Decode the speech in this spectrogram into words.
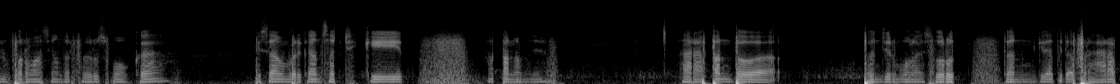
informasi yang terbaru semoga bisa memberikan sedikit apa namanya harapan bahwa banjir mulai surut dan kita tidak berharap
